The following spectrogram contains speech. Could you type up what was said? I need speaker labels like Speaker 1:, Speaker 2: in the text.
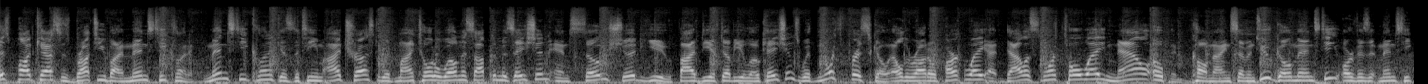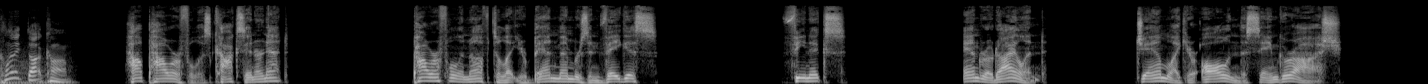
Speaker 1: This podcast is brought to you by Men's T Clinic. Men's T Clinic is the team I trust with my total wellness optimization, and so should you. Five DFW locations with North Frisco, Eldorado Parkway at Dallas North Tollway now open. Call 972 GO Men's T or visit mensteclinic.com.
Speaker 2: How powerful is Cox Internet? Powerful enough to let your band members in Vegas, Phoenix, and Rhode Island jam like you're all in the same garage.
